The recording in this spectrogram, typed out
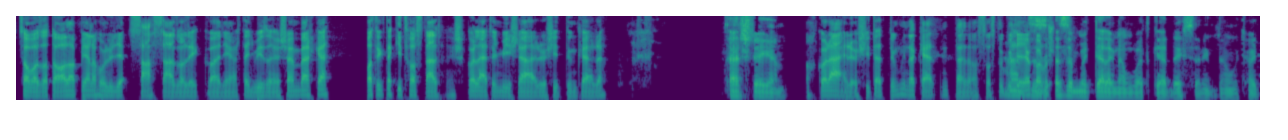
szavazata alapján, ahol ugye száz százalékkal nyert egy bizonyos emberke. Patrik, te kit hoztál? És akkor lehet, hogy mi is ráerősítünk erre. Terstégen. Akkor ráerősítettünk, mind a ketten azt hoztuk, hát úgyhogy ez, akkor most... Ez, ez tényleg nem volt kérdés szerintem, úgyhogy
